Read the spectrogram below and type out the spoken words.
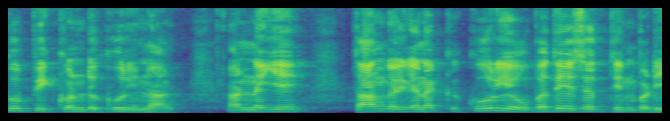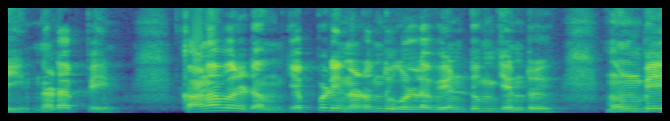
கூப்பிக்கொண்டு கூறினாள். அன்னையே தாங்கள் எனக்கு கூறிய உபதேசத்தின்படி நடப்பேன். கணவரிடம் எப்படி நடந்து கொள்ள வேண்டும் என்று முன்பே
